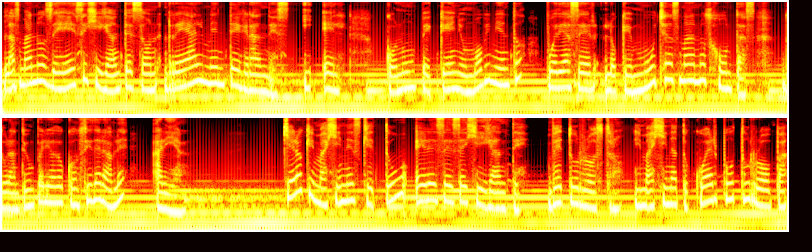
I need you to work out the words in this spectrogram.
Las manos de ese gigante son realmente grandes y él, con un pequeño movimiento, puede hacer lo que muchas manos juntas durante un periodo considerable harían. Quiero que imagines que tú eres ese gigante. Ve tu rostro, imagina tu cuerpo, tu ropa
